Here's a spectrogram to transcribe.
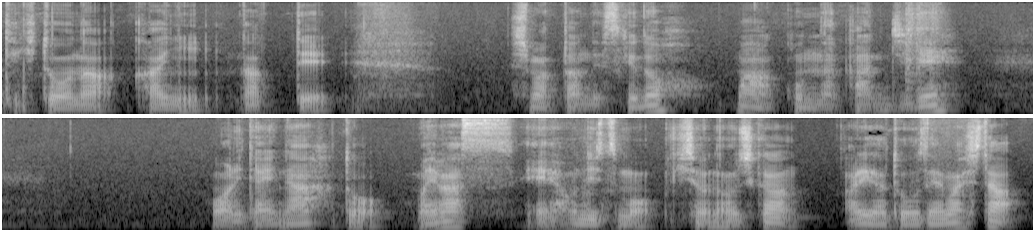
適当な回になってしまったんですけど、まあこんな感じで終わりたいなと思います。えー、本日も貴重なお時間ありがとうございました。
